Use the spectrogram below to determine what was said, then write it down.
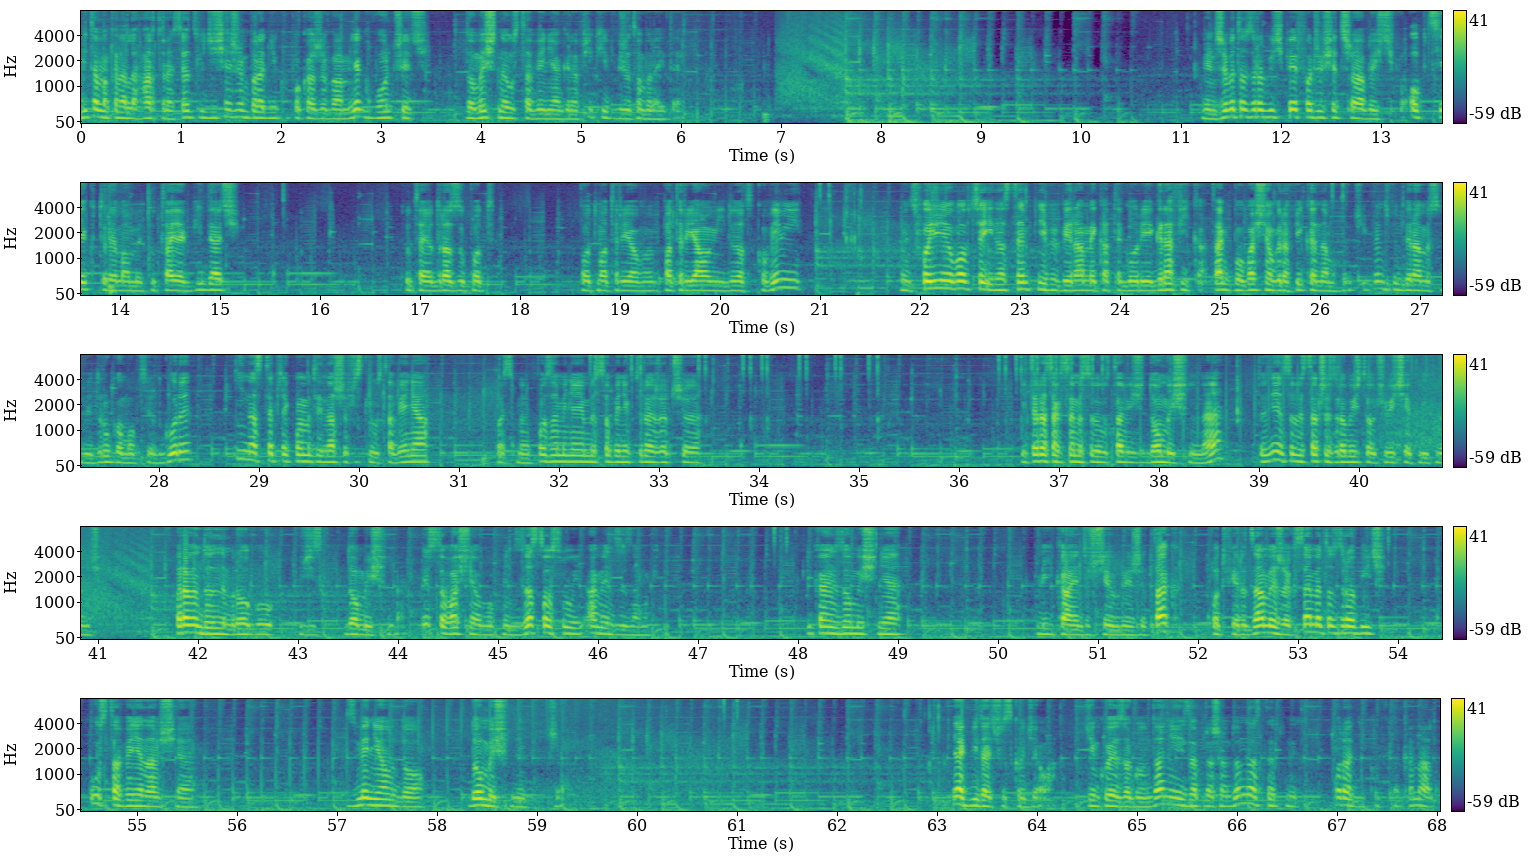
Witam na kanale Hard Reset. W dzisiejszym poradniku pokażę Wam, jak włączyć domyślne ustawienia grafiki w grze Tomb Raider. Więc żeby to zrobić, pierw oczywiście trzeba wejść w opcje, które mamy tutaj, jak widać. Tutaj od razu pod, pod materiałami, materiałami dodatkowymi. Więc wchodzimy w opcję i następnie wybieramy kategorię grafika, tak? Bo właśnie o grafikę nam chodzi. Więc wybieramy sobie drugą opcję od góry i następnie jak mamy tutaj nasze wszystkie ustawienia, powiedzmy pozamieniajmy sobie niektóre rzeczy. I teraz jak chcemy sobie ustawić domyślne, to jedynie co wystarczy zrobić to oczywiście kliknąć w prawym dolnym rogu przycisk domyślne. Jest to właśnie obok między zastosuj, a między zamknij. Klikając domyślnie, klikając oczywiście również, że tak, potwierdzamy, że chcemy to zrobić, ustawienia nam się zmienią do domyślnych grze. Jak widać wszystko działa. Dziękuję za oglądanie i zapraszam do następnych poradników na kanale.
